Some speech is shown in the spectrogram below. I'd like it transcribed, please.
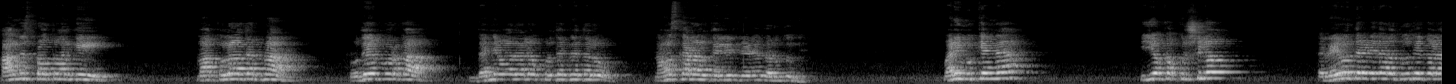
కాంగ్రెస్ ప్రభుత్వానికి మా కులాల తరపున హృదయపూర్వక ధన్యవాదాలు కృతజ్ఞతలు నమస్కారాలు తెలియజేయడం జరుగుతుంది. మరి ముఖ్యంగా ఈ యొక్క కృషిలో రేవంత్ రెడ్డి గారు దూదేకుల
